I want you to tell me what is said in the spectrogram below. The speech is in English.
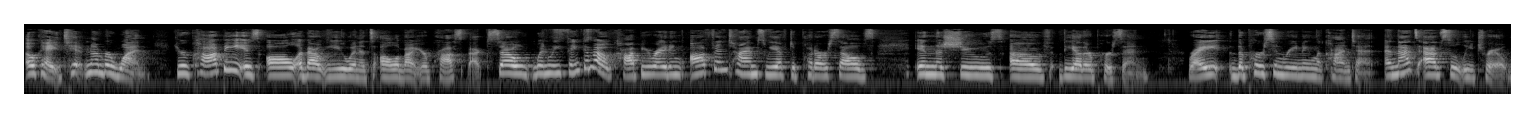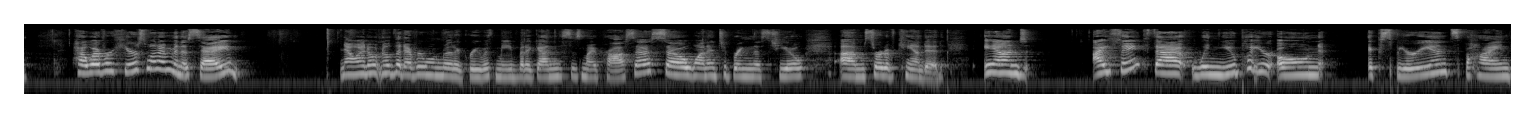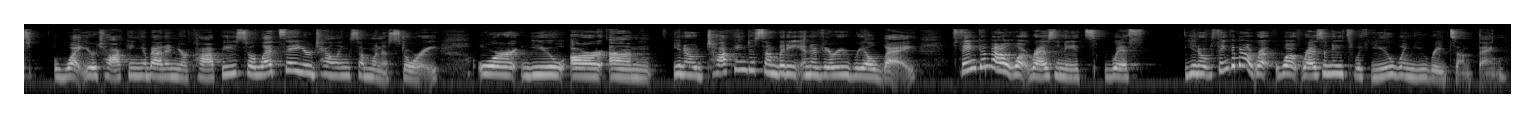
okay, tip number one your copy is all about you and it's all about your prospects. So when we think about copywriting, oftentimes we have to put ourselves in the shoes of the other person, right? The person reading the content. And that's absolutely true. However, here's what I'm going to say now, I don't know that everyone would agree with me, but again, this is my process, so wanted to bring this to you um, sort of candid. And I think that when you put your own experience behind what you're talking about in your copy, so let's say you're telling someone a story, or you are, um, you know, talking to somebody in a very real way. Think about what resonates with, you know, think about re- what resonates with you when you read something.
